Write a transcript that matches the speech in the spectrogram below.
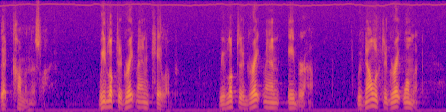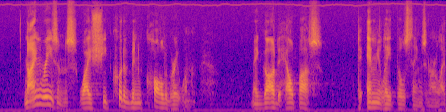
that come in this life? We looked at great man, Caleb. We've looked at a great man, Abraham. We've now looked at a great woman. Nine reasons why she could have been called a great woman. May God help us to emulate those things in our life.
